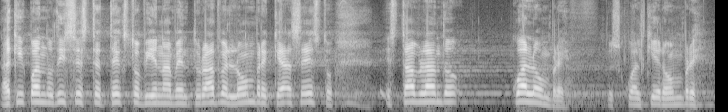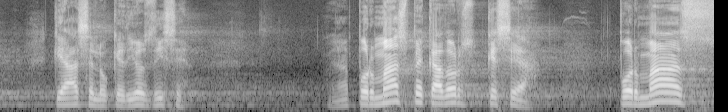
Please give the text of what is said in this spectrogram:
Aquí cuando dice este texto, bienaventurado el hombre que hace esto, está hablando, ¿cuál hombre? Pues cualquier hombre que hace lo que Dios dice. Por más pecador que sea, por más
